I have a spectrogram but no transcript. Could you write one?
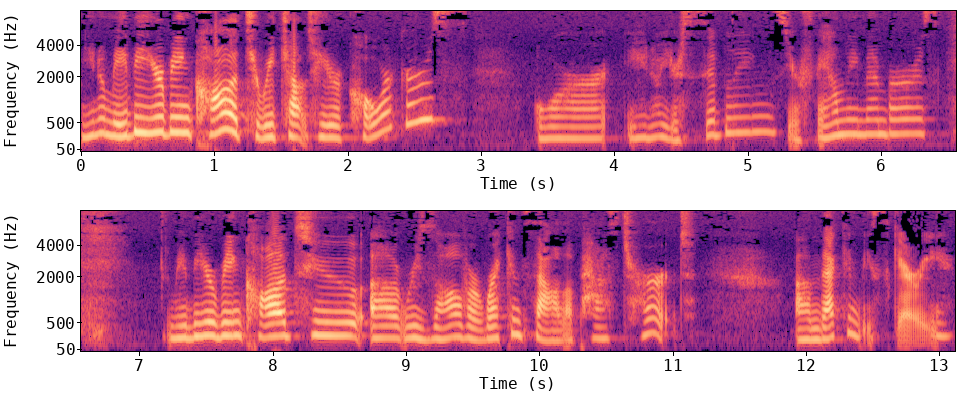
you know, maybe you're being called to reach out to your coworkers or, you know, your siblings, your family members. Maybe you're being called to uh, resolve or reconcile a past hurt. Um, that can be scary.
